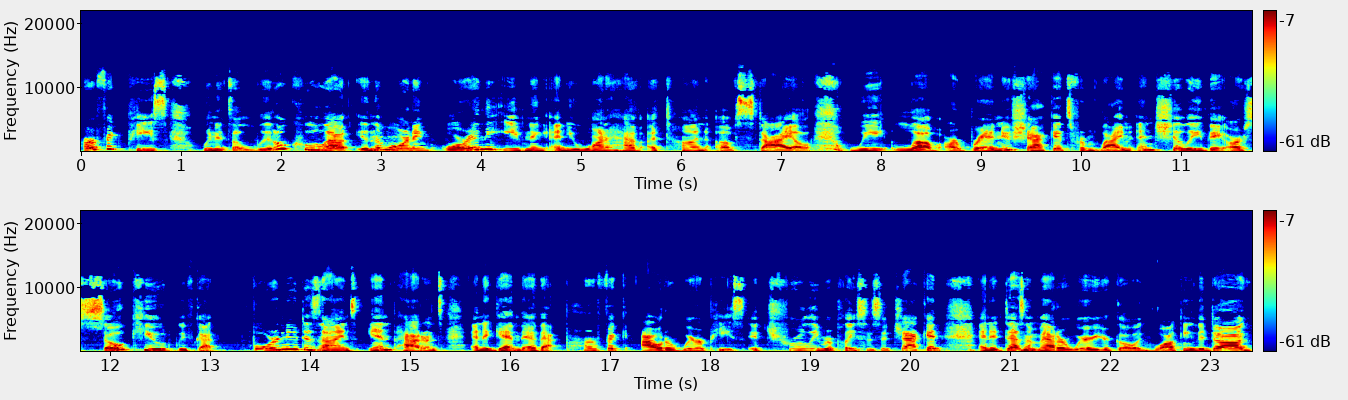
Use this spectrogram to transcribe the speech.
perfect piece when it's a little cool out in the morning or in the evening and you want to have a ton of style. We love our brand new jackets from Lime and Chili. They are so cute. We've got four new designs in patterns and again they're that perfect outerwear piece. It truly replaces a jacket and it doesn't matter where you're going. Walking the dog,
